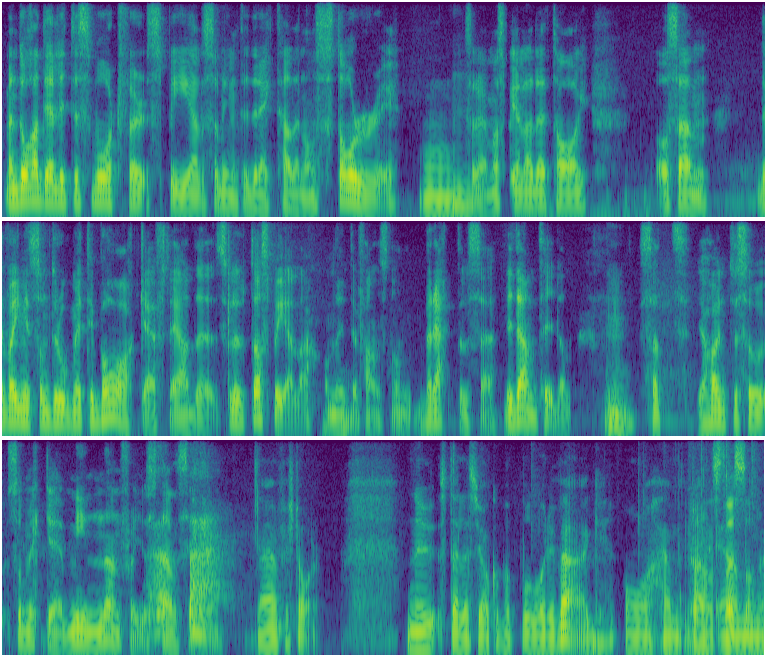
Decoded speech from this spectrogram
men då hade jag lite svårt för spel som inte direkt hade någon story. Sådär, man spelade ett tag och sen, det var inget som drog mig tillbaka efter jag hade slutat spela, om det inte fanns någon berättelse vid den tiden. Så att jag har inte så, så mycket minnen från just den serien. Ja, jag förstår. Nu ställer sig Jakob upp och går iväg och hämtar en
